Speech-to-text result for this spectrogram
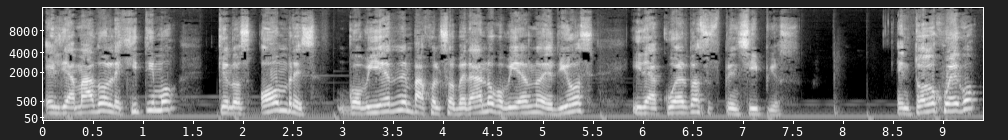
el llamado legítimo que los hombres gobiernen bajo el soberano gobierno de Dios y de acuerdo a sus principios. En todo juego,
